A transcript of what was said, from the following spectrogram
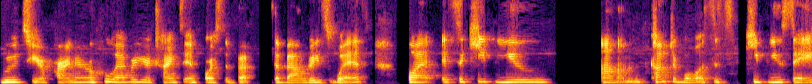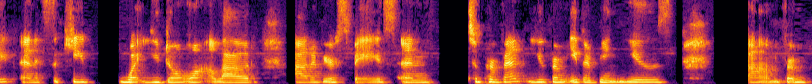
rude to your partner or whoever you're trying to enforce the, the boundaries with but it's to keep you um, comfortable it's to keep you safe and it's to keep what you don't want allowed out of your space and to prevent you from either being used um, from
